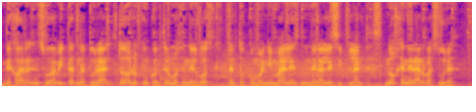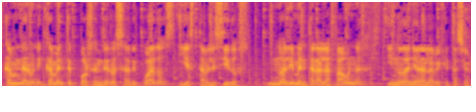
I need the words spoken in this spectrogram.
Dejar en su hábitat natural todo lo que encontremos en el bosque, tanto como animales, minerales y plantas. No generar basura. Caminar únicamente por senderos adecuados y establecidos. No alimentar a la fauna y no dañar a la vegetación.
